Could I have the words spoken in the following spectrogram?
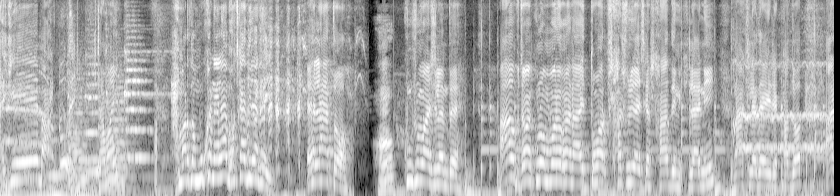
আইয়ে বা জামাই আমার তো মুখে নেলা ভচকা দিলেন হেই এলা তো। কোন সময় আসলেন তে? আও জামাই, কোনো মনে করে নাই, তোমার শাশুড়ি আজকে সারাদিন খিলায়নি, না খিলাই দেয় এই যে কাজত আর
